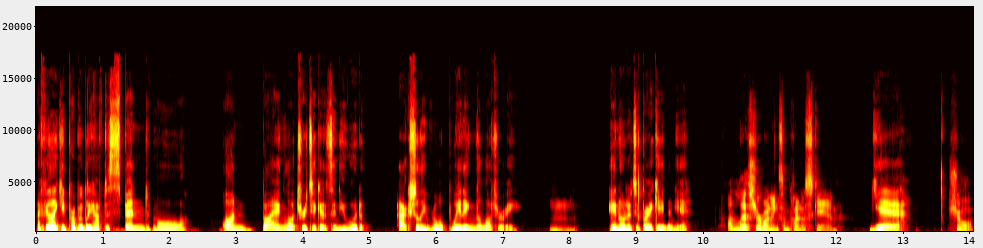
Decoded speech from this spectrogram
I feel like you'd probably have to spend more on buying lottery tickets than you would actually ro- winning the lottery Hmm. in order to break even here. Unless you're running some kind of scam. Yeah. Sure.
